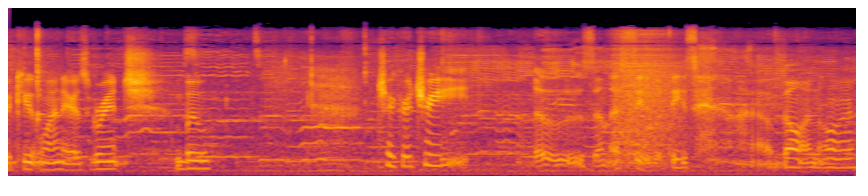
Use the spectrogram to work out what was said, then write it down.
A cute one. There's Grinch, Boo, Trick or Treat, those. And let's see what these have going on.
